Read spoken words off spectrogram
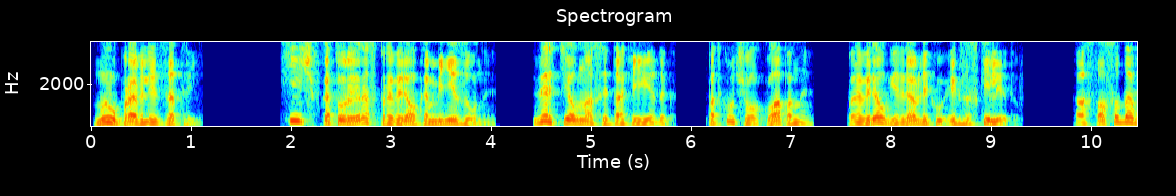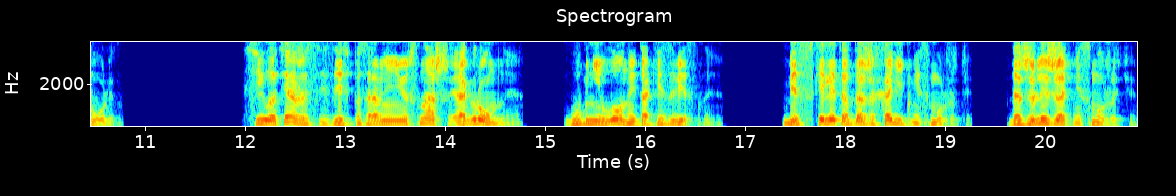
Мы управились за три. Хич в который раз проверял комбинезоны, Вертел нас и так и эдак, подкручивал клапаны, проверял гидравлику экзоскелетов. Остался доволен. Сила тяжести здесь по сравнению с нашей огромная. Бубнил он и так известная. Без скелетов даже ходить не сможете. Даже лежать не сможете.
